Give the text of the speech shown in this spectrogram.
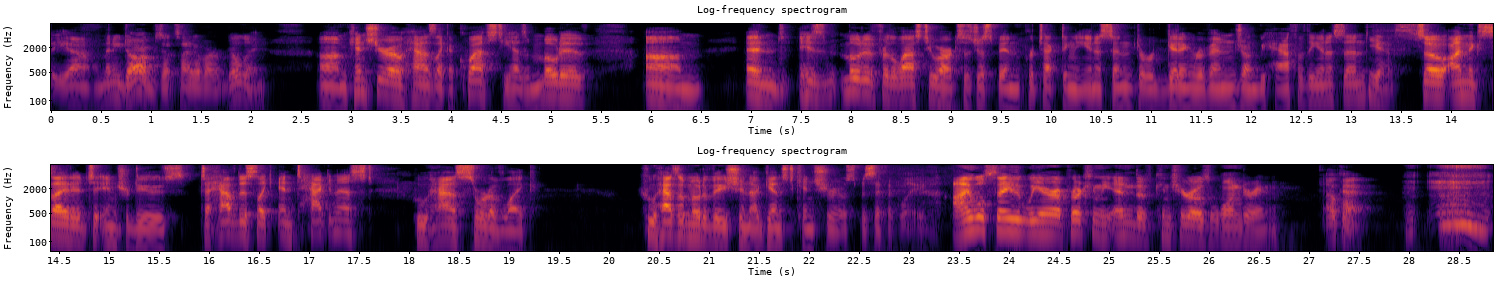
yeah, many dogs outside of our building. Um, Kenshiro has like a quest. He has a motive, um, and his motive for the last two arcs has just been protecting the innocent or getting revenge on behalf of the innocent. Yes. So I'm excited to introduce to have this like antagonist who has sort of like who has a motivation against Kenshiro specifically. I will say that we are approaching the end of Kenshiro's wandering. Okay.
